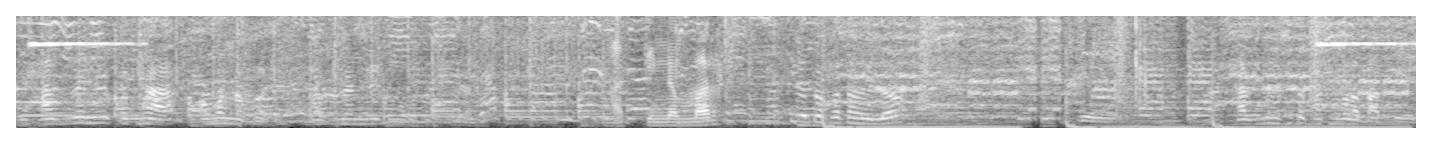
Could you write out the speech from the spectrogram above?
যে হাজবেন্ডের কথা অমান্য করে হাজবেন্ডের কোনো কথা আর তিন নম্বর। তৃতীয়ত কথা হইল যে হাজবেন্ডের সাথে কথা বলা বাদ দেয়।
